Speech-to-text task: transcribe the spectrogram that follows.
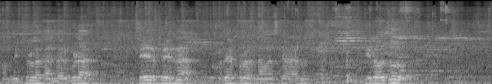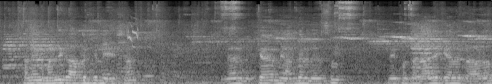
మా మిత్రులకు అందరూ కూడా పేరు పేరున హృదయపూర్వక నమస్కారాలు. ఈరోజు పన్నెండు మందికి ఆపరేషన్ చేసినాం. నేను ముఖ్యంగా మీ అందరూ తెలుసు నేను కొంత రాజకీయాలకు రావడం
